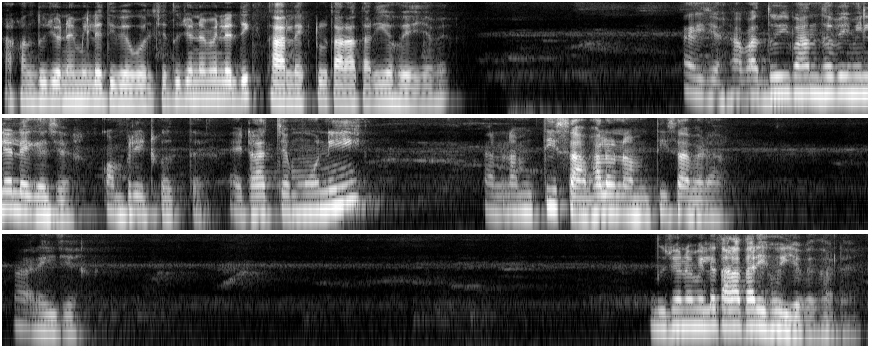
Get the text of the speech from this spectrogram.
এখন দুজনে মিলে দিবে বলছে। দুজনে মিলে দিক, তাহলে একটু তাড়াতাড়িও হয়ে যাবে। এই যে, আবার দুই বান্ধবী মিলে লেগেছে কমপ্লিট করতে। এটা হচ্ছে মণি, তার নাম তিসা, ভালো নাম, তিসা বেড়া। আর এই যে, দুজনে মিলে তাড়াতাড়ি হয়ে যাবে তাহলে।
